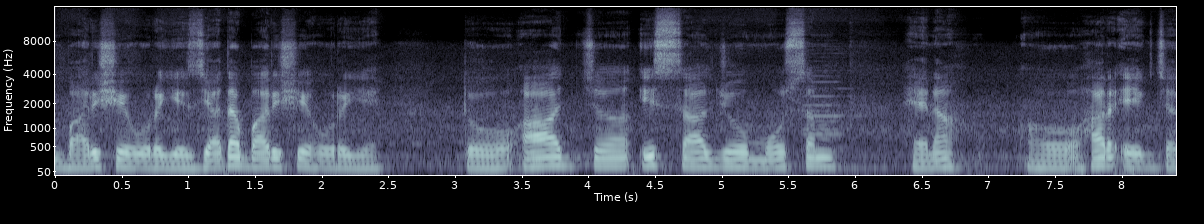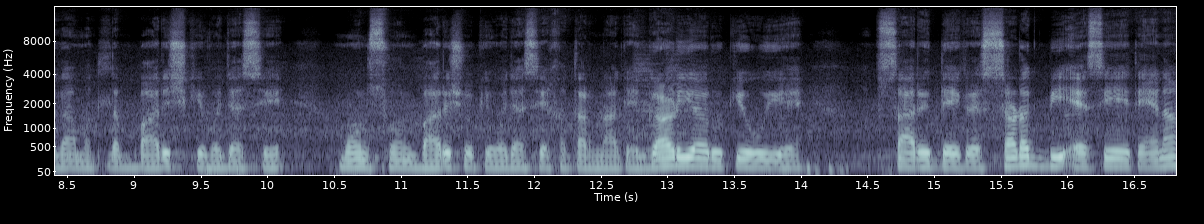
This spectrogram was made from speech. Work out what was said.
बारिशें हो रही है, ज़्यादा बारिशें हो रही है। तो आज, इस साल जो मौसम है ना हर एक जगह मतलब बारिश की वजह से, मानसून बारिशों की वजह से ख़तरनाक है। गाड़ियाँ रुकी हुई है, सारे देख रहे सड़क भी ऐसे है ना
